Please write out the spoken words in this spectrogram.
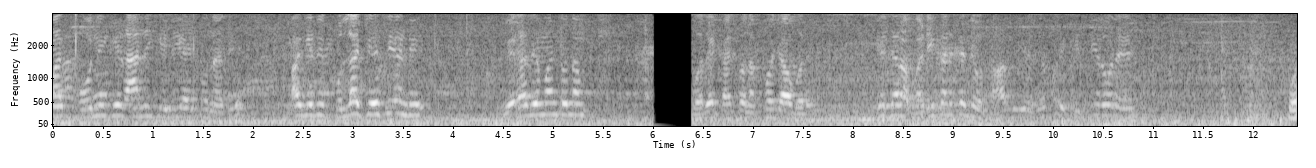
మాకు పోనీకి రానికి వెళ్ళి అవుతున్నది మాకు ఇది ఖుల్లా అండి వేరేది ఏమంటున్నాం బరే కాంతో నక్కువ జాబు బరే ये जरा बड़ी करके जो था सिद्धि रोड है वो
